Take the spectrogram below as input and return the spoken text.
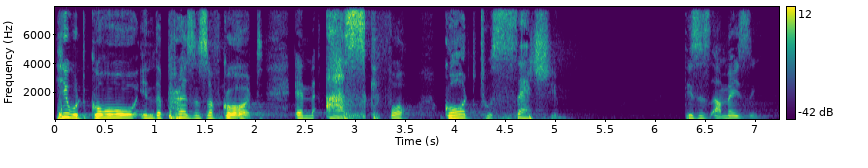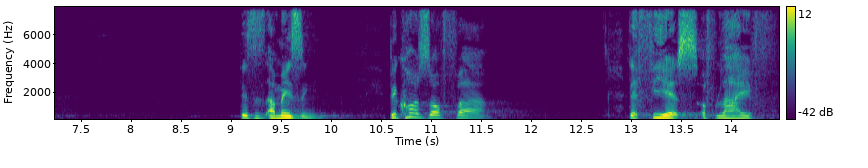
he would go in the presence of God and ask for God to search him. This is amazing. This is amazing. Because of uh, the fears of life,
